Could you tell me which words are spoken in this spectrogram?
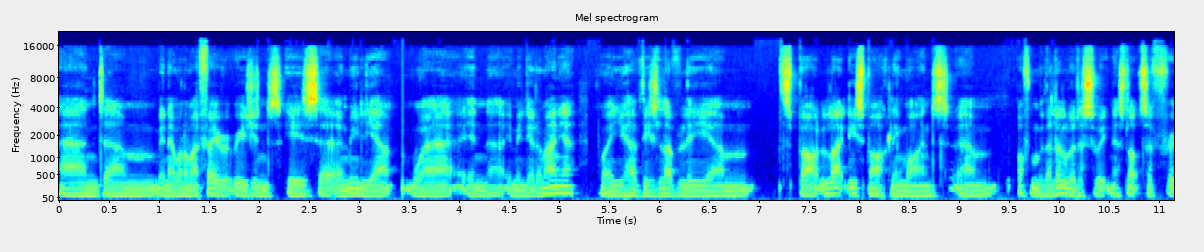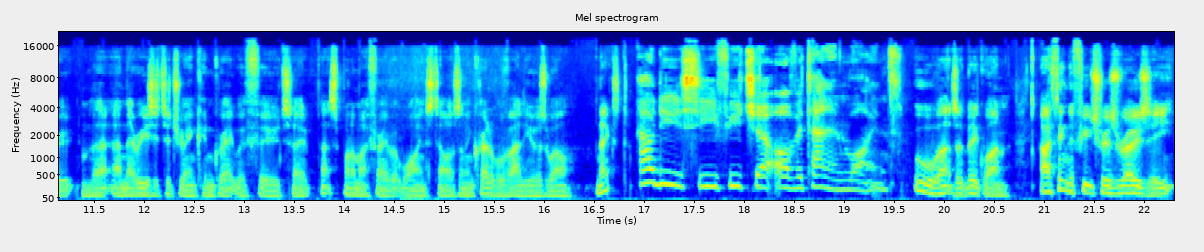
And um, you know, one of my favourite regions is uh, Emilia, where in uh, Emilia Romagna, where you have these lovely. Um, spark, lightly sparkling wines, um, often with a little bit of sweetness, lots of fruit, and they're, and they're easy to drink and great with food. So that's one of my favourite wine styles and incredible value as well. Next. How do you see future of Italian wines? Oh, that's a big one. I think the future is rosy.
